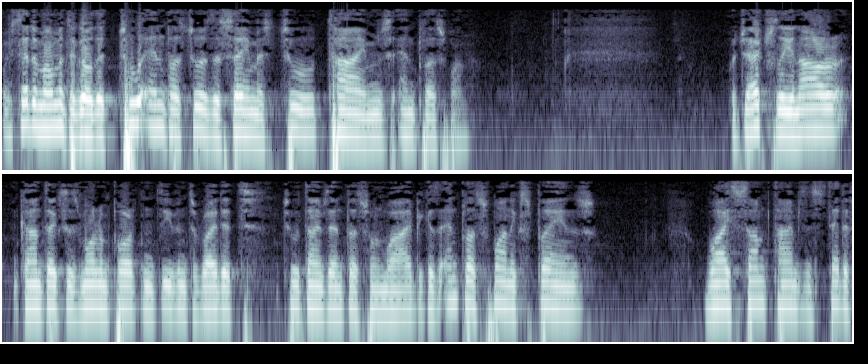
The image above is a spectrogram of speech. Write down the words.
We said a moment ago that 2n plus 2 is the same as 2 times n plus 1. Which actually in our context is more important even to write it 2 times n plus 1. Why? Because n plus 1 explains why sometimes instead of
